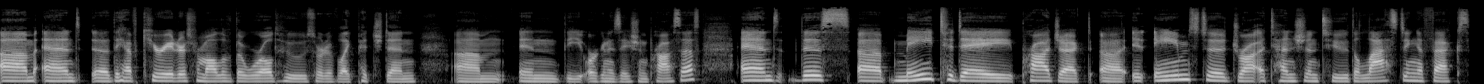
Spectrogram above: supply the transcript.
Um, and uh, they have curators from all over the world who sort of like pitched in um, in the organization process. And this uh, May Today project, uh, it aims to draw attention to the lasting effects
